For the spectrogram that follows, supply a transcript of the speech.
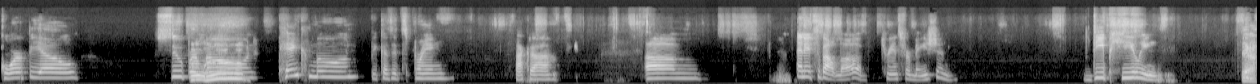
Scorpio, super Ooh. moon, pink moon because it's spring, sakura. Um, and it's about love, transformation, deep healing. Yeah,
